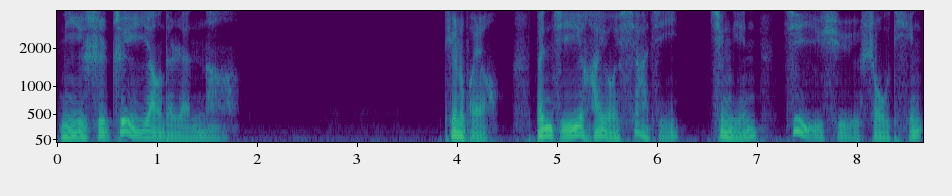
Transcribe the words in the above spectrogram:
你是这样的人呐。”听众朋友，本集还有下集，请您继续收听。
